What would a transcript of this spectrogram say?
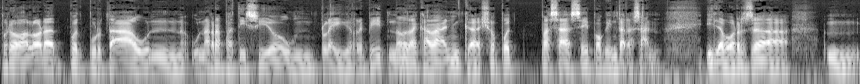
però alhora pot portar un, una repetició, un play repeat no? de cada any, que això pot passar a ser poc interessant. I llavors eh, mm,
